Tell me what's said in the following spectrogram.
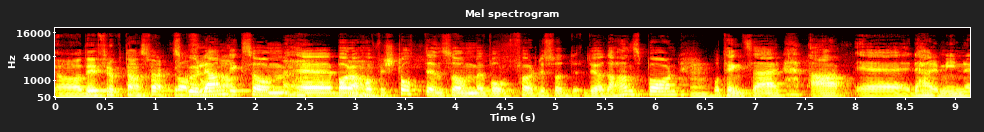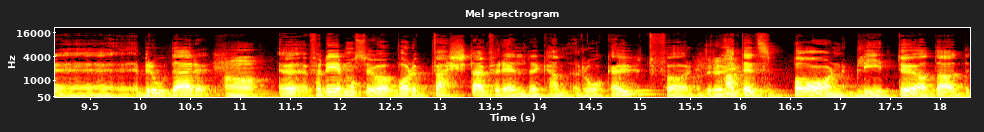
Ja, det är fruktansvärt bra Skulle fråga. han liksom eh, bara ha förstått den som våldfördes och dödade hans barn Mm. och tänkt så här, ah, eh, det här är min eh, broder. Ja. Eh, för det måste ju vara det värsta en förälder kan råka ut för. Det Att ens barn blir dödad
